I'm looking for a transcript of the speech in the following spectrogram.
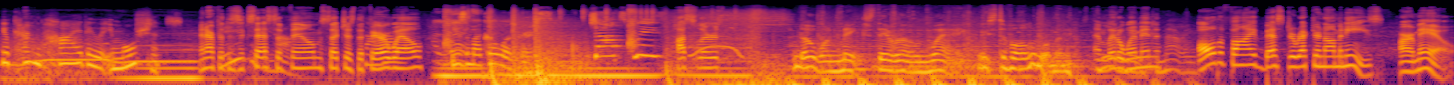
You can't hide your emotions. And after the success of films such as The Farewell, These are my coworkers. Jobs, please. Hustlers, No one makes their own way, least of all a woman. and Little Women, all the five Best Director nominees are male.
